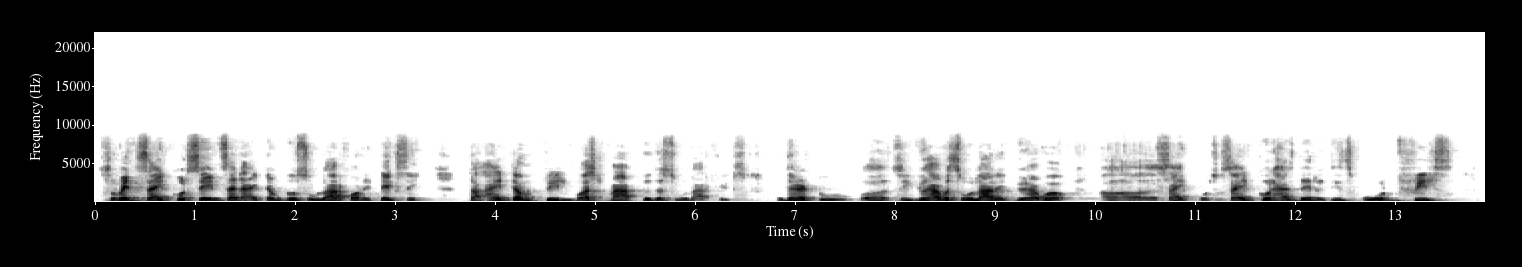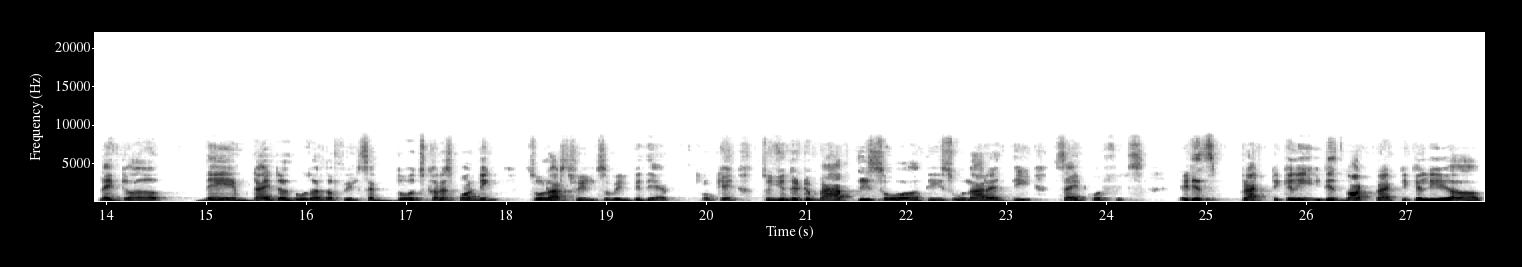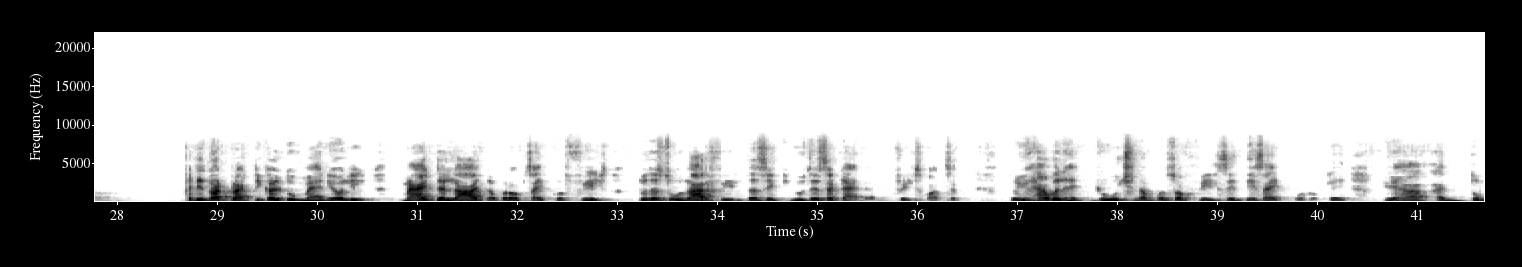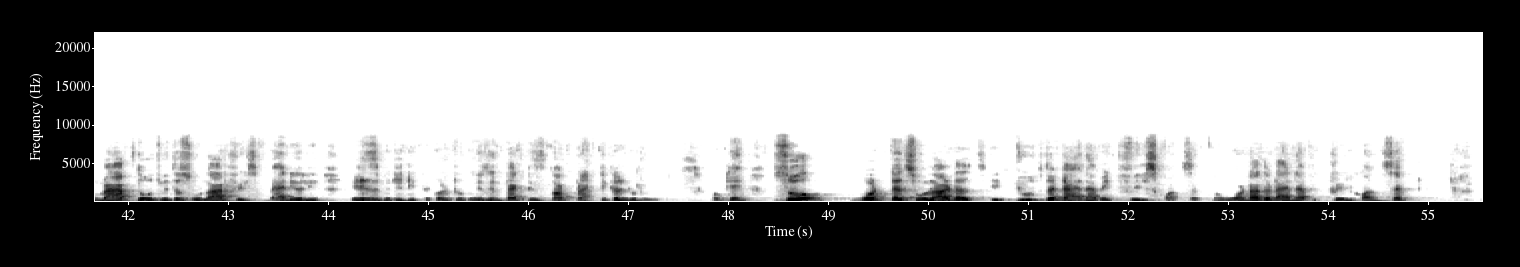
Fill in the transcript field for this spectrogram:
So when Sitecore sends an item to Solr for indexing, the item field must map to the Solr fields. So there are two. Uh, so you have a Solr and you have a uh, Sitecore. So Sitecore has their these own fields like uh, name, title. Those are the fields, and those corresponding Solr fields will be there. Okay, so you need to map this uh, the Solr and the Sitecore fields. It is practically it is not practically uh, it is not practical to manually match the large number of Sitecore fields to the Solr field. Thus it uses a dynamic fields concept. So you have a huge numbers of fields in the Sitecore okay? You have and to map those with the Solr fields manually it is very difficult to do. In fact it's not practical to do okay? So what the Solr does it uses the dynamic fields concept. Now what are the dynamic field concept?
